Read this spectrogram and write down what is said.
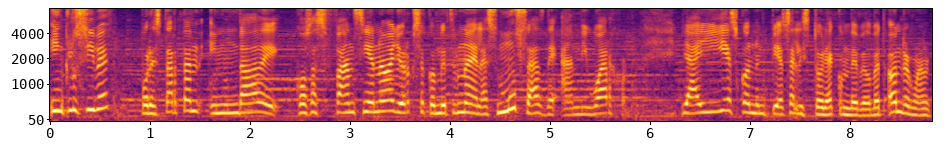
Inclusive, por estar tan inundada de cosas fancy en Nueva York, se convierte en una de las musas de Andy Warhol. Y ahí es cuando empieza la historia con The Velvet Underground.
